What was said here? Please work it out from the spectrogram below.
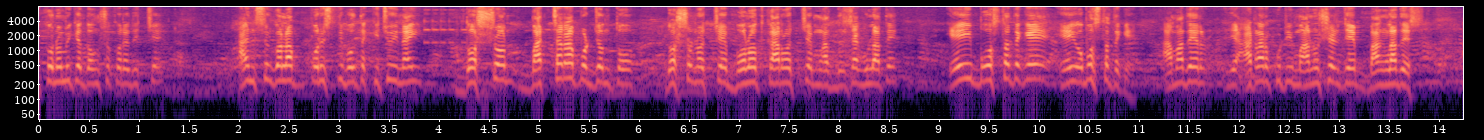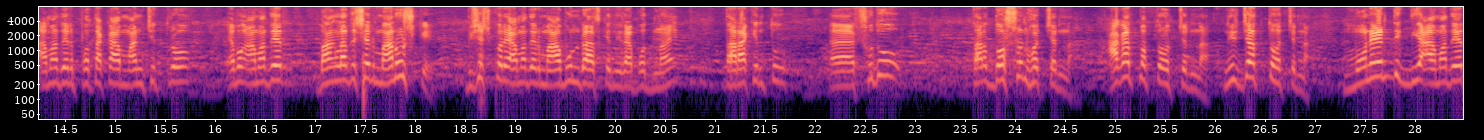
ইকোনমিকে ধ্বংস করে দিচ্ছে। আইন শৃঙ্খলা পরিস্থিতি বলতে কিছুই নাই। দর্শন, বাচ্চারা পর্যন্ত দর্শন হচ্ছে, বলৎকার হচ্ছে মাদ্রাসাগুলাতে। এই অবস্থা থেকে, এই অবস্থা থেকে আমাদের যে আঠারো কোটি মানুষের যে বাংলাদেশ, আমাদের পতাকা, মানচিত্র এবং আমাদের বাংলাদেশের মানুষকে, বিশেষ করে আমাদের মা বোনরা আজকে নিরাপদ নয়, তারা কিন্তু শুধু তারা দর্শন হচ্ছেন না, আঘাতপ্রাপ্ত হচ্ছেন না, নির্যাতিত হচ্ছেন না। মনের দিক দিয়ে আমাদের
